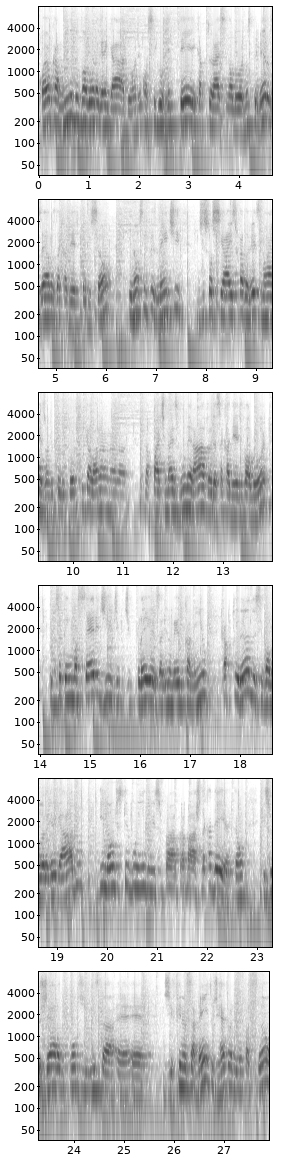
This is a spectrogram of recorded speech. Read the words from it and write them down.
Qual é o caminho do valor agregado, onde eu consigo reter e capturar esse valor nos primeiros elos da cadeia de produção e não simplesmente dissociar isso cada vez mais, onde o produtor fica lá na, na, na parte mais vulnerável dessa cadeia de valor e você tem uma série de, de, de players ali no meio do caminho capturando esse valor agregado e não distribuindo isso para baixo da cadeia. Então, isso gera, do ponto de vista é, é, de financiamento, de retroalimentação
